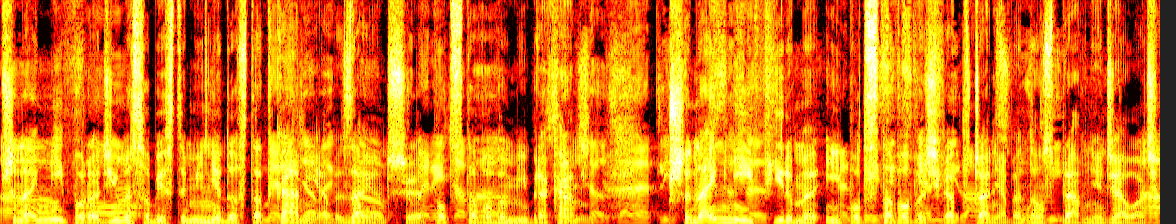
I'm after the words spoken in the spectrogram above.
przynajmniej poradzimy sobie z tymi niedostatkami, aby zająć się podstawowymi brakami. Przynajmniej firmy i podstawowe świadczenia będą sprawnie działać.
